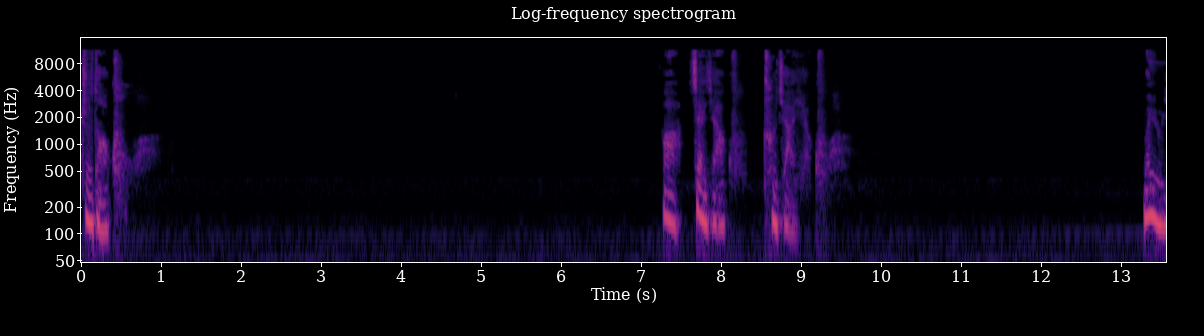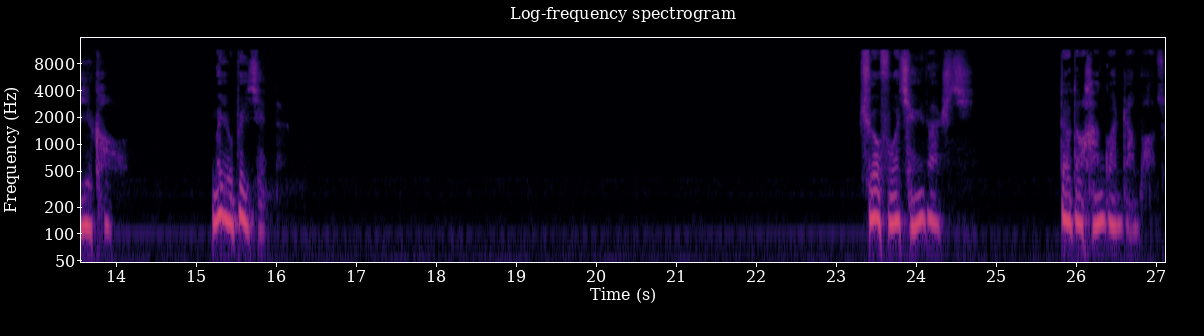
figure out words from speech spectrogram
知道苦啊！啊，在家苦，出家也苦啊！没有依靠，没有背景的。学佛前一段时期，得到韩馆长帮助，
